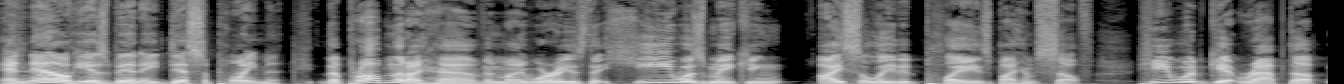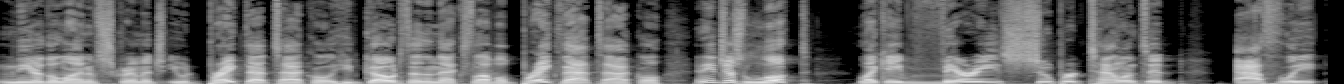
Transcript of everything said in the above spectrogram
And now he has been a disappointment. The problem that I have and my worry is that he was making isolated plays by himself he would get wrapped up near the line of scrimmage. He would break that tackle. He'd go to the next level, break that tackle, and he just looked like a very super talented athlete,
